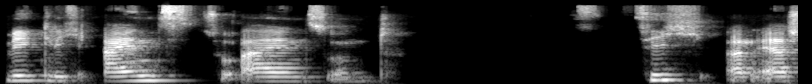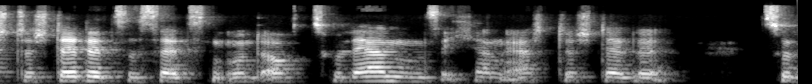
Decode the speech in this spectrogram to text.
wirklich eins zu eins und sich an erste Stelle zu setzen und auch zu lernen, sich an erste Stelle zu,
